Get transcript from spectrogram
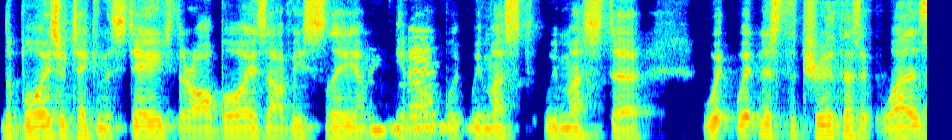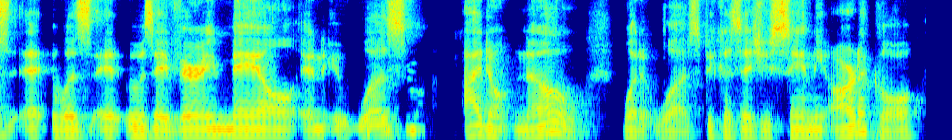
the boys are taking the stage they're all boys obviously um, mm-hmm. you know mm-hmm. we, we, must we must uh, w- witness the truth as it was it was it was a very male and it was mm-hmm. i don't know what it was because as you say in the article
